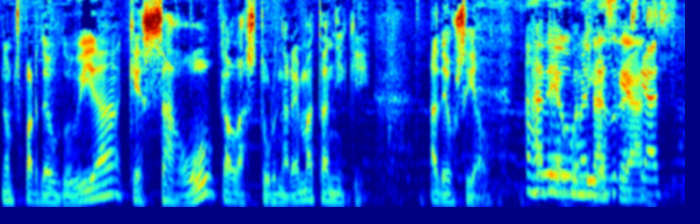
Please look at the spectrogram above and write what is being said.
No ens perdeu d'oïa, que segur que les tornarem a tenir aquí. Adéu-siau. Adéu, bon dia. moltes Gràcies. gràcies.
